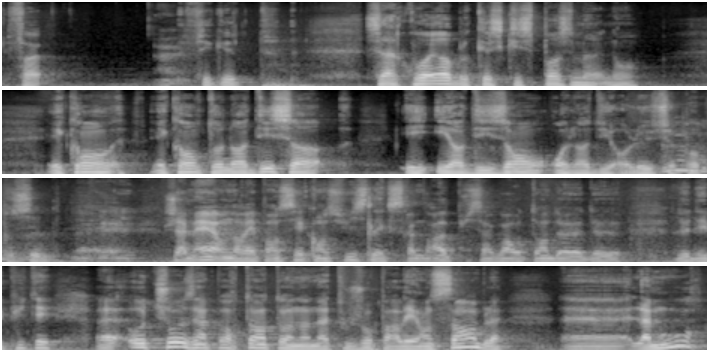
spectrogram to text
Enfin, c'est incroyable qu'est-ce qui se passe maintenant. Et quand, et quand on a dit ça, il, y a dix ans, on a dit, oh lui, c'est pas possible. Euh, jamais on aurait pensé qu'en Suisse, l'extrême droite puisse avoir autant de, députés. Euh, autre chose importante, on en a toujours parlé ensemble, euh, l'amour.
